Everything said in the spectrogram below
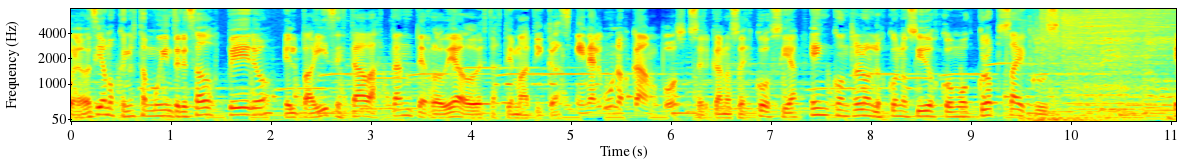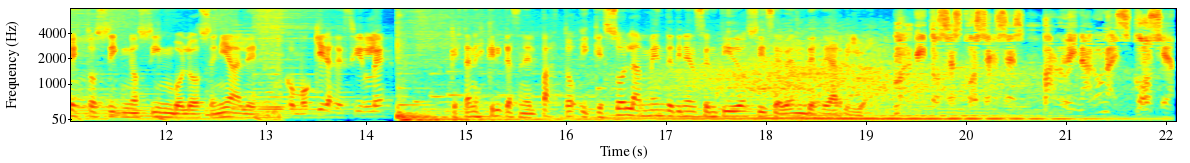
Bueno, decíamos que no están muy interesados, pero el país está bastante rodeado de estas temáticas. En algunos campos, cercanos a Escocia, encontraron los conocidos como crop cycles. Estos signos, símbolos, señales, como quieras decirle, que están escritas en el pasto y que solamente tienen sentido si se ven desde arriba. ¡Malditos escoceses! ¡Arruinaron a Escocia!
